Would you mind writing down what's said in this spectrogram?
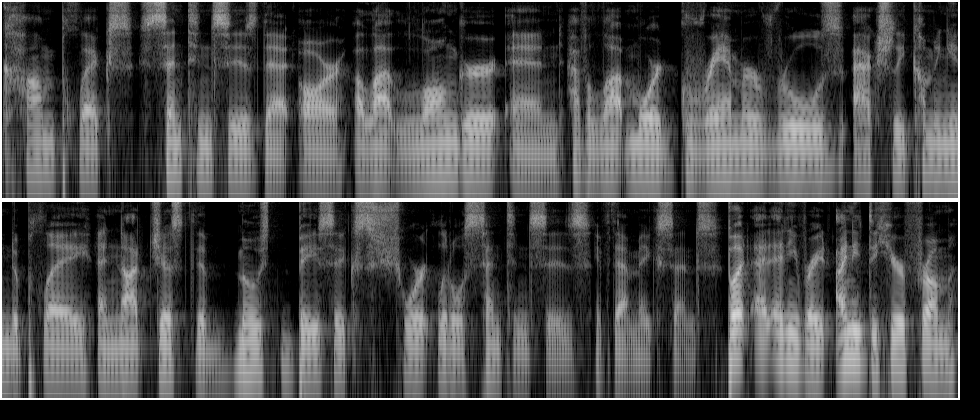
complex sentences that are a lot longer and have a lot more grammar rules actually coming into play and not just the most basic short little sentences, if that makes sense. But at any rate, I need to hear from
